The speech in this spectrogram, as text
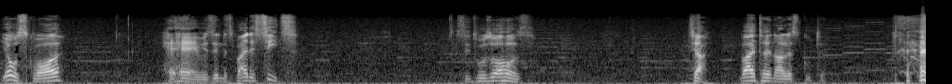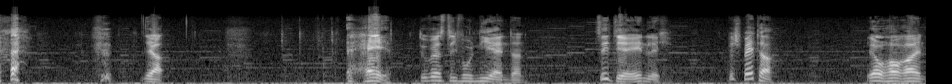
Yo, Squall. Hehe, wir sind jetzt beide Seeds. Sieht wohl so aus. Tja, weiterhin alles Gute. ja. Hey, du wirst dich wohl nie ändern. Sieht dir ähnlich. Bis später. Jo, hau rein.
